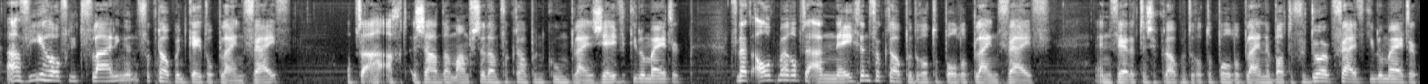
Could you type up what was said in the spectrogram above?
A4 Hoofdlied Vlaardingen voor knooppunt Ketelplein 5. Op de A8 Zaandam Amsterdam voor knooppunt Koenplein 7 kilometer. Vanuit Alkmaar op de A9 voor knooppunt Rotterpolderplein 5. En verder tussen knooppunt Rotterpolderplein en Battenverdorp 5 kilometer.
